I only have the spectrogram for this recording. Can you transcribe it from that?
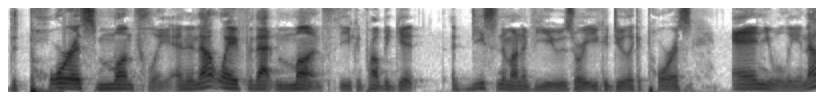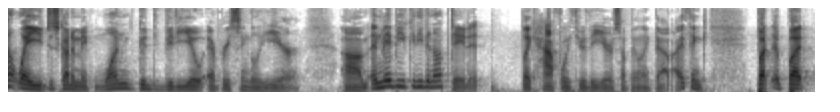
the Taurus monthly, and in that way, for that month, you could probably get a decent amount of views, or you could do like a Taurus annually. And that way, you just got to make one good video every single year. Um, and maybe you could even update it like halfway through the year or something like that. I think, but, but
